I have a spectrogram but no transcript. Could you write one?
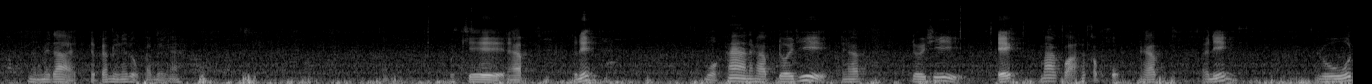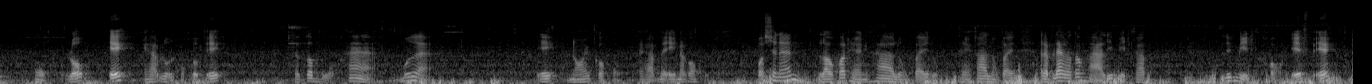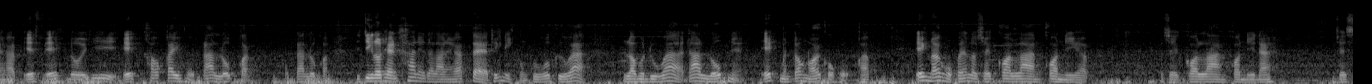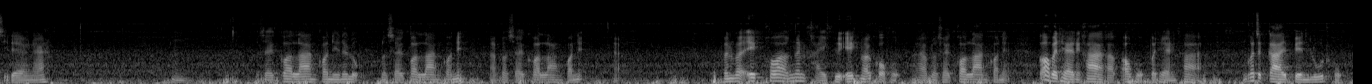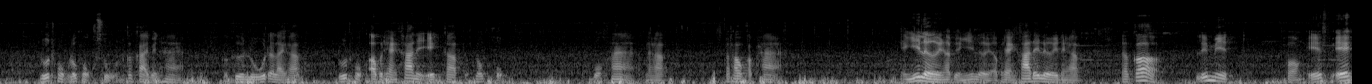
ชา นมเย็นมันไม่ได้ เดี๋ยวแป๊บนึงนะลูกแป๊บนึงนะ โอเคนะครับ ตัวนี้บวก 5 นะครับ โดยที่นะครับ โดยที่ x มากกว่าเท่ากับ 6 นะครับ อันนี้ root 6ลบ x นะครับ root 6ลบ x แล้วก็บวก 5 เมื่อ x น้อยกว่า 6 นะครับเมื่อ x น้อยกว่า 6 เพราะฉะนั้นเราก็แทนค่าลงไปแทนค่าลงไป อันดับแรกเราต้องหาลิมิตครับ ลิมิตของ f(x) นะครับ f(x) โดยที่ x เข้าใกล้ 6 ด้านลบก่อน ด้านลบก่อน จริงๆ เราแทนค่าในตารางนะครับ แต่เทคนิคของครูก็คือว่าเรามาดูว่าด้านลบเนี่ย x มันต้องน้อยกว่า 6 ครับ x น้อยกว่า6เพราะฉะนั้นเราใช้ก้อนล่างก้อนนี้ครับ เราใช้ก้อนล่างก้อนนี้นะ ใช้สีแดงนะเราใช้ก้อนล่างก้อนนี้นะลูก เราใช้ก้อนล่างก้อนนี้ครับ เราใช้ก้อนล่างก้อนนี้ครับมันว่า x เพราะว่าเงื่อนไขคือ x น้อยกว่า6นะครับ เราใช้ก้อนล่างก้อนนี้ก็เอาไปแทนค่าครับ เอา6ไปแทนค่า มันก็จะกลายเป็นรูท6รูท6ลบ6 0ก็กลายเป็น 5 ก็คือรูทอะไรครับรูท6เอาไปแทนค่าใน x ครับลบ6 บวก5นะครับก็เท่ากับ 5 อย่างนี้เลยครับอย่างนี้เลยเอาแทนค่าได้เลยนะครับ แล้วก็ลิมิตของ f(x)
